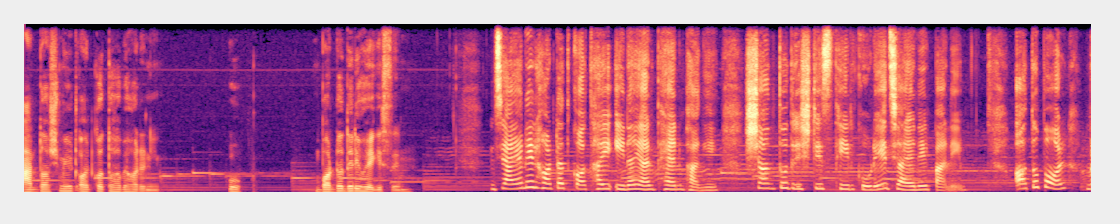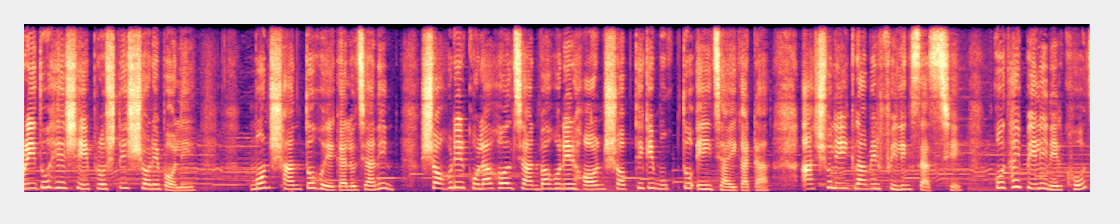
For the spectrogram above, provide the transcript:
আর দশ minute wait করতে হবে হরেনি। উপ বড্ড দেরি হয়ে গেছে। জায়ানের হঠাৎ কথায় ইনায়ার ধ্যান ভাঙে। শান্ত দৃষ্টি স্থির করে জায়ানের পানে। অতপর মৃদু হেসে প্রশ্নেশ্বরে বলে, মন শান্ত হয়ে গেল জানেন? শহরের কোলাহল যানবাহনের হর্ন সব থেকে মুক্ত এই জায়গাটা। আসলেই গ্রামের ফিলিংস আসছে। কোথায় পেলেন এর খোঁজ?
